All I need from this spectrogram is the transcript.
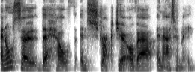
and also the health and structure of our anatomy.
